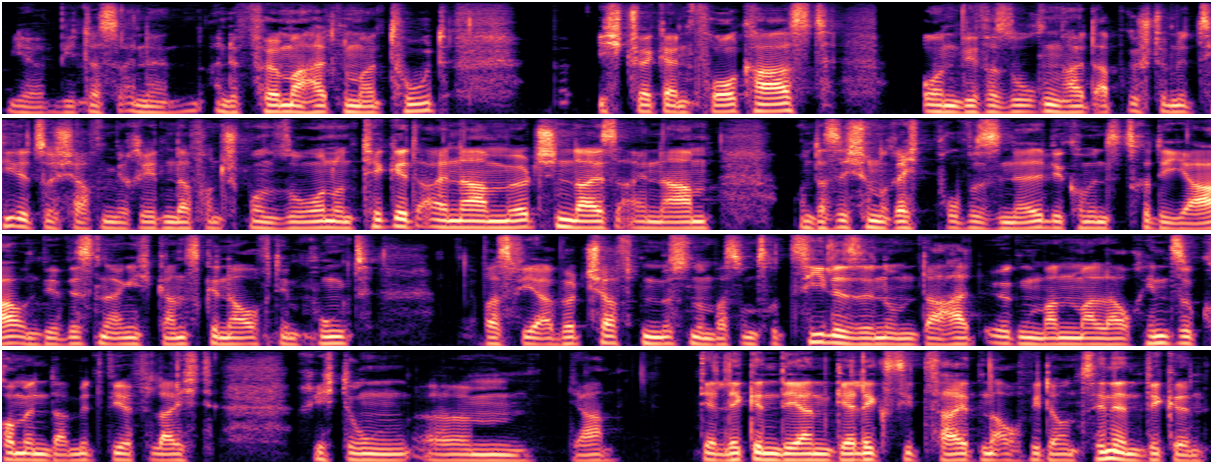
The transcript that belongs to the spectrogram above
wie, wie das eine, eine Firma halt nun mal tut. Ich track einen Forecast und wir versuchen halt abgestimmte Ziele zu schaffen. Wir reden da von Sponsoren und Ticketeinnahmen, Merchandise-Einnahmen und das ist schon recht professionell. Wir kommen ins dritte Jahr und wir wissen eigentlich ganz genau auf den Punkt, was wir erwirtschaften müssen und was unsere Ziele sind, um da halt irgendwann mal auch hinzukommen, damit wir vielleicht Richtung ähm, ja, der legendären Galaxy-Zeiten auch wieder uns hinentwickeln.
